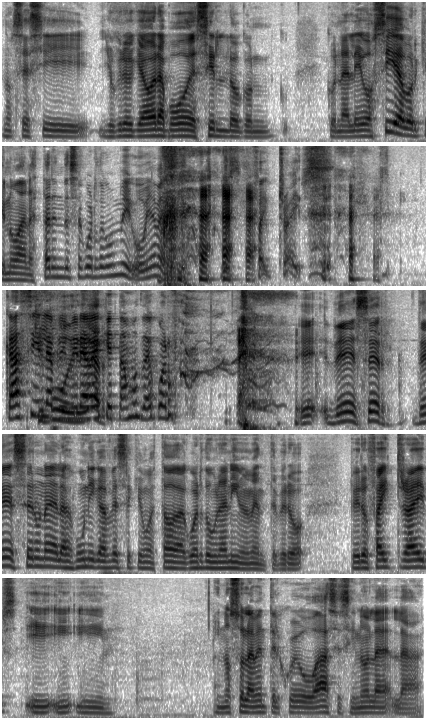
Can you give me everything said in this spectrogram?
No sé si. Yo creo que ahora puedo decirlo con, con alevosía porque no van a estar en desacuerdo conmigo, obviamente. es Five Tribes. Casi ¿Qué es la primera vez que estamos de acuerdo. Eh, debe ser. Debe ser una de las únicas veces que hemos estado de acuerdo unánimemente. Pero, pero Five Tribes y, y, y- y no solamente el juego base, sino la, la,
